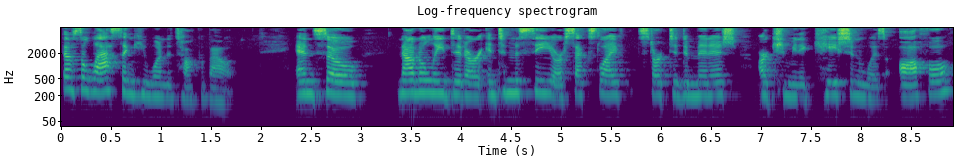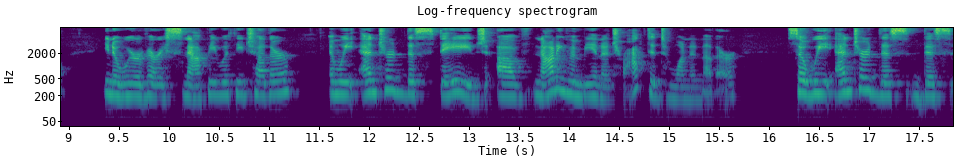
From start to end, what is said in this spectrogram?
that was the last thing he wanted to talk about. And so not only did our intimacy, our sex life start to diminish, our communication was awful. You know, we were very snappy with each other. And we entered the stage of not even being attracted to one another. So we entered this this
